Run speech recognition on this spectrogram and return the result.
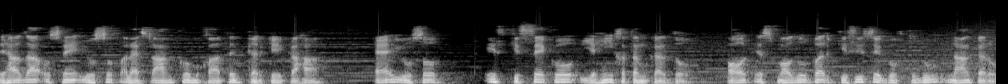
लिहाजा उसने यूसुफ अलैहिस्सलाम को मुखातिब करके कहा ए यूसुफ, इस किस्से को यहीं ख़त्म कर दो और इस मौजू पर किसी से गुफ्तगु ना करो,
